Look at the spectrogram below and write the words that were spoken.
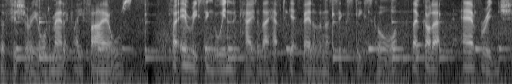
the fishery automatically fails for every single indicator, they have to get better than a 60 score. They've got to average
